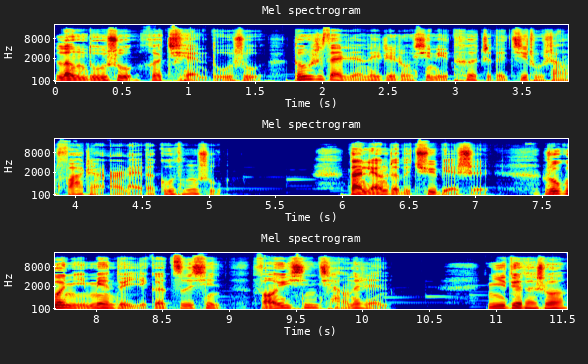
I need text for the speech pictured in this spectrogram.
冷读术和浅读术都是在人类这种心理特质的基础上发展而来的沟通术，但两者的区别是：如果你面对一个自信、防御心强的人，你对他说：“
